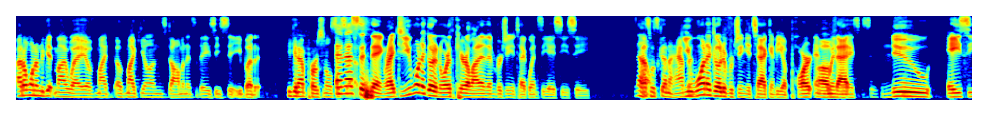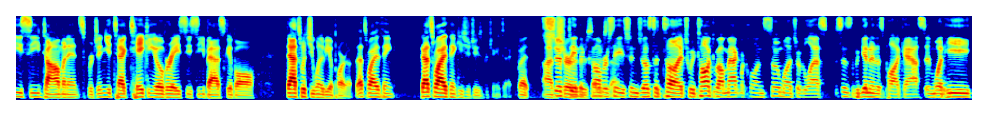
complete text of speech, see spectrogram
I don't want him to get in my way of my of Mike Young's dominance at the ACC, but he can have personal success. and that's the thing, right? Do you want to go to North Carolina and then Virginia Tech wins the ACC? No, that's what's going to happen. you want to go to Virginia Tech and be a part and of that new ACC dominance. Virginia Tech taking over ACC basketball. That's what you want to be a part of. That's why I think that's why I think he should choose Virginia Tech. But I'm Shifting sure the there's other stuff. conversation just a touch. We talked about Mac McClung so much over the last since the beginning of this podcast and what he,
